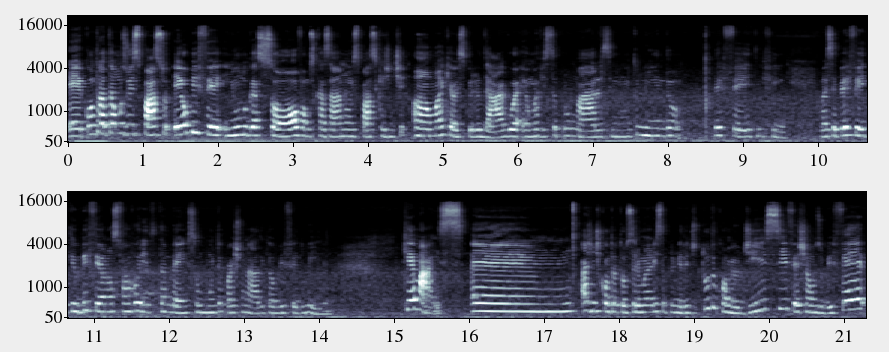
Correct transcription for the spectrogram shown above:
É, contratamos o espaço Eu Buffet em um lugar só. Vamos casar num espaço que a gente ama, que é o Espelho d'Água. É uma vista pro mar, assim, muito lindo, perfeito, enfim. Vai ser perfeito. E o buffet é o nosso favorito também. Sou muito apaixonada, que é o buffet do William. Que mais? É... A gente contratou o cerimonialista primeiro de tudo, como eu disse. Fechamos o buffet.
